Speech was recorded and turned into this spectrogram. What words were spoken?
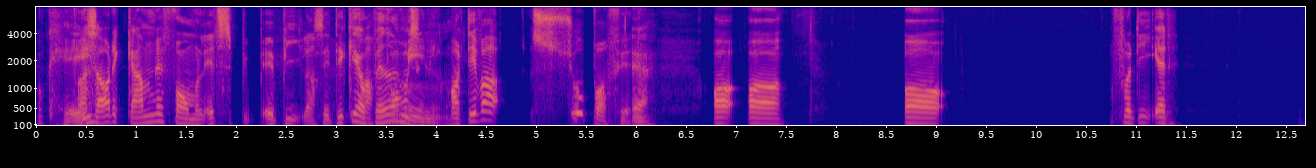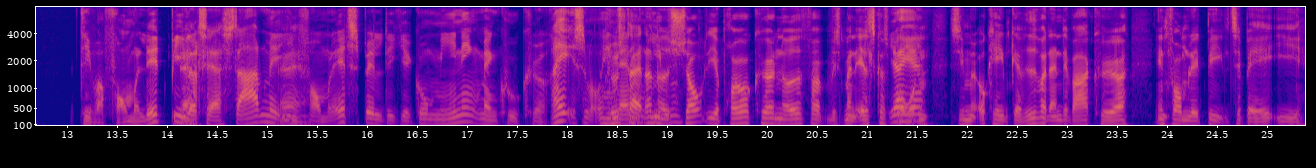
Okay. Og så var det gamle Formel 1-biler. Se, det giver jo bedre mening. Og det var super fedt. Ja. Og, og, og fordi at det var Formel 1-biler Ja. ja. til at starte med Ja, ja, ja. ja. i Formel 1-spil. Det giver god mening. Man kunne køre race med Plus hinanden der er der noget dem. sjovt i at prøve at køre noget, for hvis man elsker Ja, sporten, ja. siger man, okay, kan jeg vide, hvordan det var at køre en Formel 1-bil tilbage i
